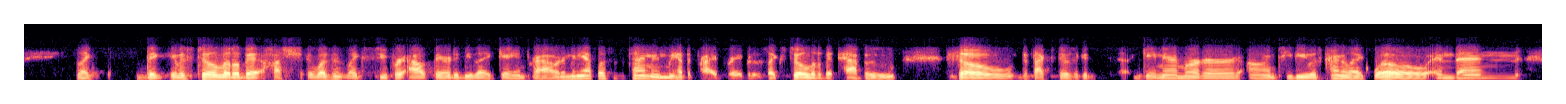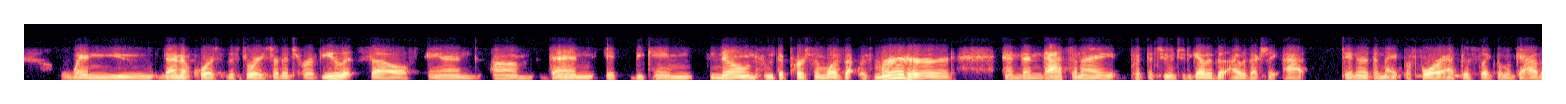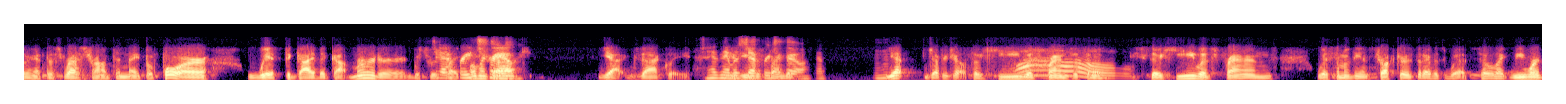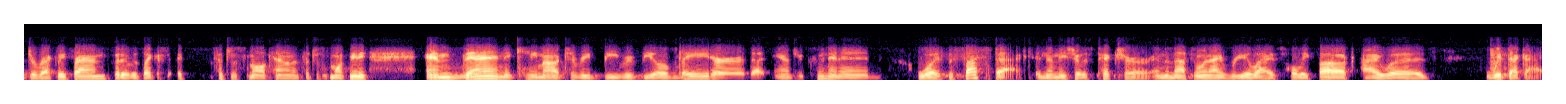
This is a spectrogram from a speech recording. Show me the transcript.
like they, it was still a little bit hush. It wasn't like super out there to be like gay and proud in Minneapolis at the time. I mean, we had the Pride Parade, but it was like still a little bit taboo. So the fact that there was like a gay man murdered on TV was kind of like, whoa. And then when you, then of course the story started to reveal itself, and um, then it became known who the person was that was murdered. And then that's when I put the two and two together that I was actually at dinner the night before at this like little gathering at this restaurant the night before with the guy that got murdered, which was Jeffrey like, oh my Trail. god. Yeah, exactly. His name was Jeffrey Trail. Mm-hmm. Yep, Jeffrey Trail. So he was friends with some of. So he was friends with some of the instructors that I was with. So like we weren't directly friends, but it was like it's such a small town and such a small community. And then it came out to re- be revealed later that Andrew Cunanan was the suspect. And then they showed his picture, and then that's when I realized, holy fuck, I was with that guy.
